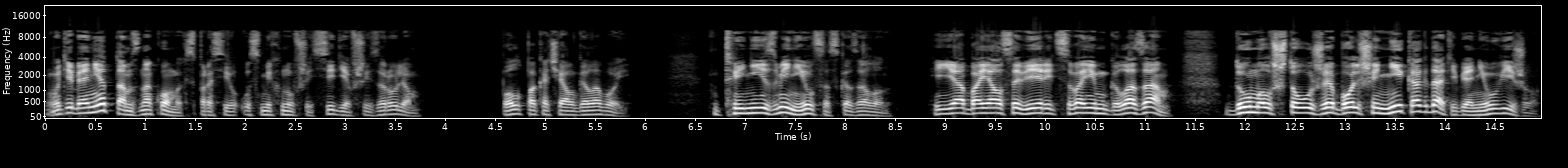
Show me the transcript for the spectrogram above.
«У тебя нет там знакомых?» – спросил, усмехнувшись, сидевший за рулем. Пол покачал головой. «Ты не изменился», – сказал он. Я боялся верить своим глазам, думал, что уже больше никогда тебя не увижу.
